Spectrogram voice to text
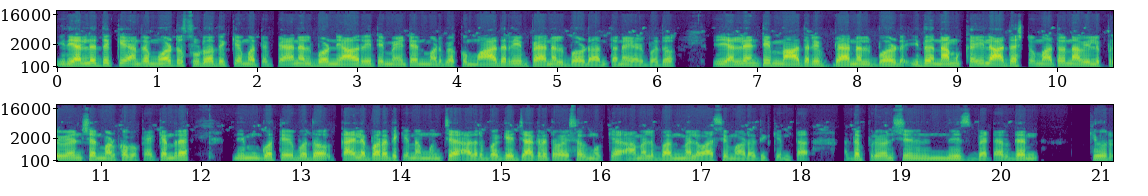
ಇದೆಲ್ಲದಕ್ಕೆ ಅಂದರೆ ಮೋಟ್ರ್ ಸುಡೋದಕ್ಕೆ ಮತ್ತು ಪ್ಯಾನಲ್ ಬೋರ್ಡ್ನ ಯಾವ ರೀತಿ ಮೇಂಟೈನ್ ಮಾಡಬೇಕು, ಮಾದರಿ ಪ್ಯಾನಲ್ ಬೋರ್ಡ್ ಅಂತಲೇ ಹೇಳ್ಬೋದು. ಈ ಎಲ್ ಎನ್ ಟಿ ಮಾದರಿ ಪ್ಯಾನಲ್ ಬೋರ್ಡ್ ಇದು ನಮ್ಮ ಕೈಲಿ ಆದಷ್ಟು ಮಾತ್ರ ನಾವಿಲ್ಲಿ ಪ್ರಿವೆನ್ಷನ್ ಮಾಡ್ಕೋಬೇಕು. ಯಾಕೆಂದರೆ ನಿಮ್ಗೆ ಗೊತ್ತಿರ್ಬೋದು ಕಾಯಿಲೆ ಬರೋದಕ್ಕಿಂತ ಮುಂಚೆ ಅದ್ರ ಬಗ್ಗೆ ಜಾಗ್ರತೆ ವಹಿಸೋದು ಮುಖ್ಯ. ಆಮೇಲೆ ಬಂದಮೇಲೆ ವಾಸಿ ಮಾಡೋದಕ್ಕಿಂತ ಅದು prevention is better than cure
